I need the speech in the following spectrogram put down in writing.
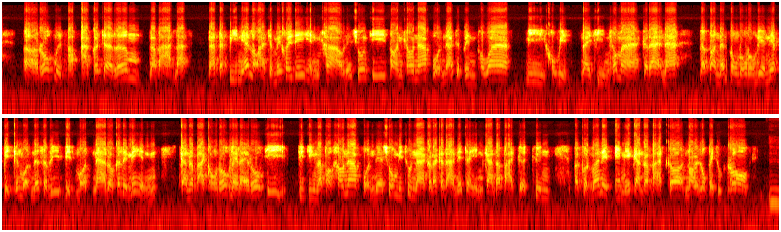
โรคมือท้าปากก็จะเริ่มระบาดแล้ว นะแต่ปีนี้เราอาจจะไม่ค่อยได้เห็นข่าวในช่วงที่ตอนเข้าหน้าฝนอาจจะเป็นเพราะว่ามีโควิด -19 เข้ามาก็ได้นะ แล้วตอนนั้นโรงโรงเรียนเนี่ยปิดกันหมดเนอร์เซอรี่ปิดหมดนะ เราก็เลยไม่เห็นการระบาดของโรคหลาย ๆ โรคที่จริง ๆ แล้วพอเข้าหน้าฝนเนี่ยช่วงมิถุนากรกฎาเนี่ยจะเห็นการระบาดเกิดขึ้น ปรากฏว่าในปีนี้การระบาดก็น้อยลงไปทุกโรค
